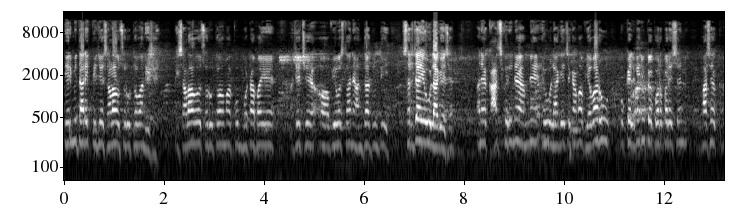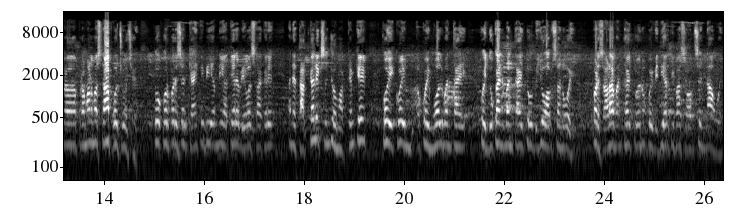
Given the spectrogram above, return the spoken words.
તેરમી તારીખથી જે શાળાઓ શરૂ થવાની છે, એ શાળાઓ શરૂ થવામાં ખૂબ મોટા પાયે જે છે વ્યવસ્થાને અંધાધૂંધી સર્જાય એવું લાગે છે. અને ખાસ કરીને અમને એવું લાગે છે કે આમાં વ્યવહારુ ઉકેલ, બીજું કે કોર્પોરેશન પાસે પ્રમાણમાં સ્ટાફ ઓછો છે. તો કોર્પોરેશન ક્યાંયથી બી એમની અત્યારે વ્યવસ્થા કરે અને તાત્કાલિક સંજોગમાં, કેમ કે કોઈ કોઈ કોઈ મોલ બંધ થાય, કોઈ દુકાન બંધ થાય તો બીજો ઓપ્શન હોય. પણ શાળા બંધ થાય તો એનો કોઈ વિદ્યાર્થી પાસે ઓપ્શન ના હોય.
